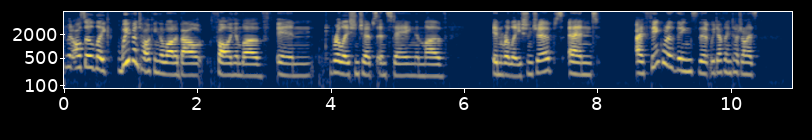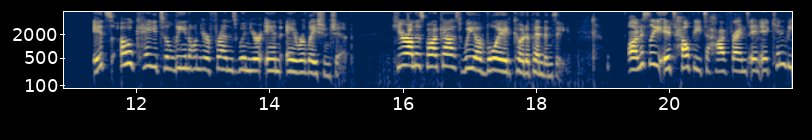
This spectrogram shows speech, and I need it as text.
But also, like, we've been talking a lot about falling in love in relationships and staying in love in relationships. And I think one of the things that we definitely touch on is it's okay to lean on your friends when you're in a relationship. Here on this podcast, we avoid codependency. honestly, it's healthy to have friends, and it can be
